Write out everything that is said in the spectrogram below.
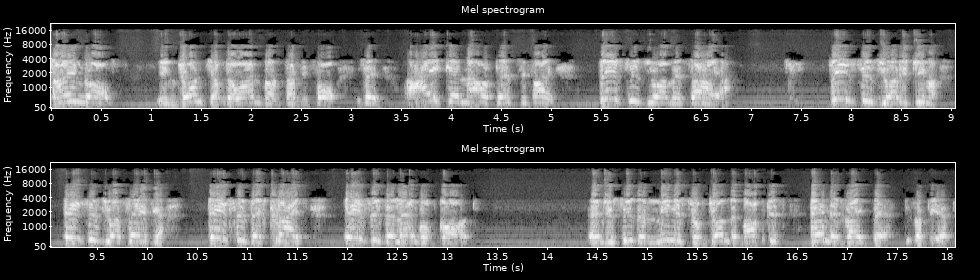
signed off in John chapter 1 verse 34. He said, I can now testify, this is your Messiah. This is your Redeemer. This is your Savior. This is the Christ. This is the Lamb of God. And you see the ministry of John the Baptist ended right there, disappeared.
